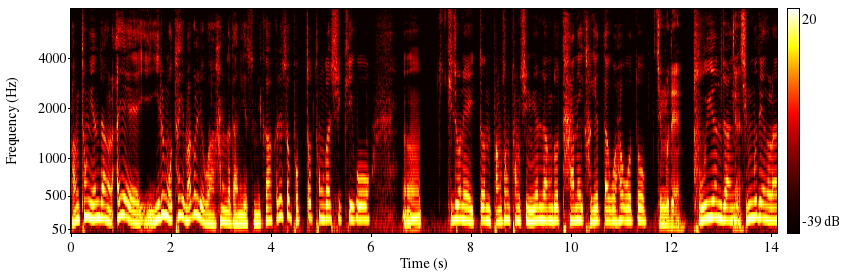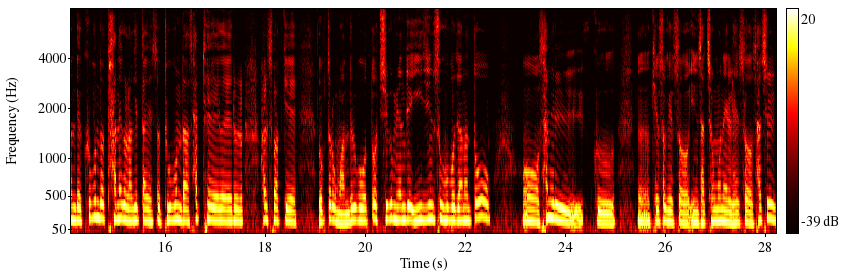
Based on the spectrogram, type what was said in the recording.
방통위원장을 아예 일을 못하게 막으려고 하는 것 아니겠습니까? 그래서 법도 통과시키고 어 기존에 있던 방송통신위원장도 탄핵하겠다고 하고 또 직무대행 부위원장이 네. 직무대행을 하는데 그분도 탄핵을 하겠다 해서 두 분 다 사퇴를 할 수밖에 없도록 만들고 또 지금 현재 이진수 후보자는 또 어, 3일 그, 어, 계속해서 인사청문회를 해서 사실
